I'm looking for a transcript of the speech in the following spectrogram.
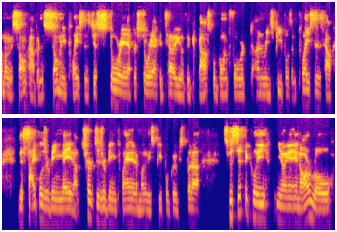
among the Songhai, but in so many places, just story after story I could tell you of the gospel going forward to unreached peoples and places, how disciples are being made, how churches are being planted among these people groups. But uh, specifically, you know, in, in, our role,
